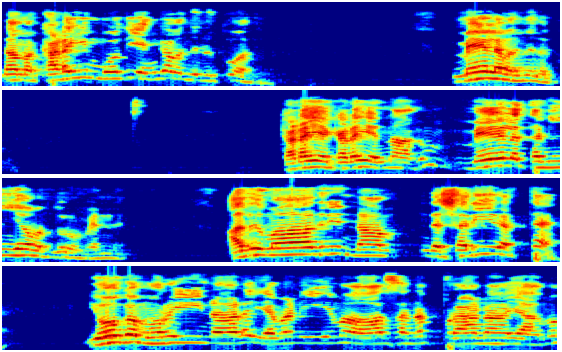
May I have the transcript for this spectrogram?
நாம கடையும் போது எங்க வந்து நிற்கும் அது? மேல வந்து நிற்கும். கடைய கடை என்ன ஆகும் மேல தனியா வந்துரும் வெண்ணெய். அது மாதிரி நாம் இந்த சரீரத்தை யோக முறையினால யமனியம ஆசன பிராணாயாம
